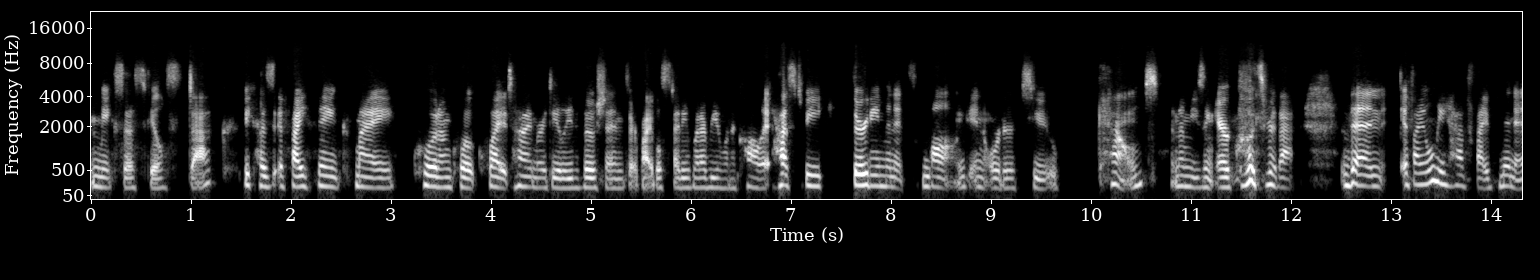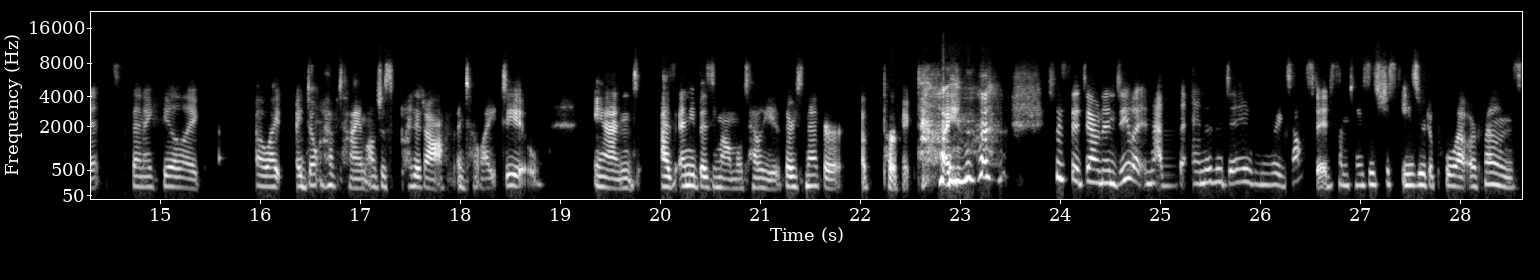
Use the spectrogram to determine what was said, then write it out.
makes us feel stuck. Because if I think my quote unquote quiet time or daily devotions or Bible study, whatever you want to call it, has to be 30 minutes long in order to count, and I'm using air quotes for that, then if I only have five minutes, then I feel like, oh, I, I don't have time. I'll just put it off until I do. And as any busy mom will tell you, there's never a perfect time to sit down and do it. And at the end of the day, when we're exhausted, sometimes it's just easier to pull out our phones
